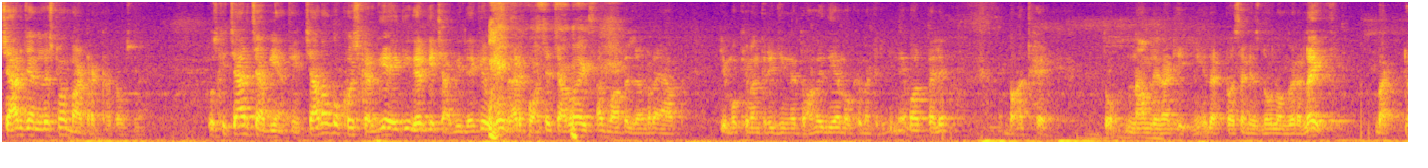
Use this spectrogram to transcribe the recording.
चार जर्नलिस्ट में बांट रखा था उसने। उसकी चार चाबियाँ थी। चारों को खुश कर दिया, एक ही घर की चाबी देके वो घर पहुँचे, चारों एक साथ वहाँ पे लड़ रहे हैं आप, कि मुख्यमंत्री जी ने तो हमें दिया, मुख्यमंत्री जी ने। बहुत पहले बात है तो नाम लेना ठीक नहीं that person is no longer alive but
